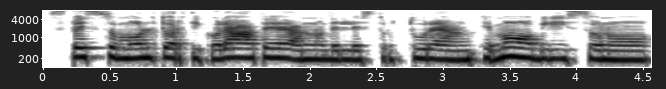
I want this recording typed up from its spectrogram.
spesso molto articolate, hanno delle strutture anche mobili, sono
